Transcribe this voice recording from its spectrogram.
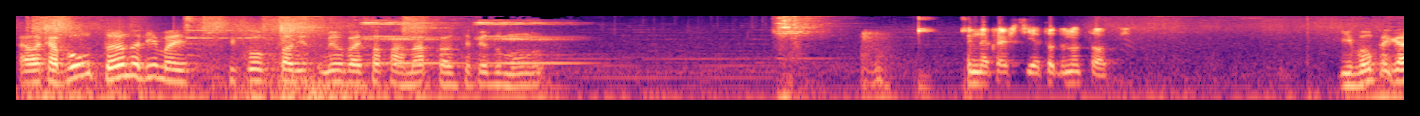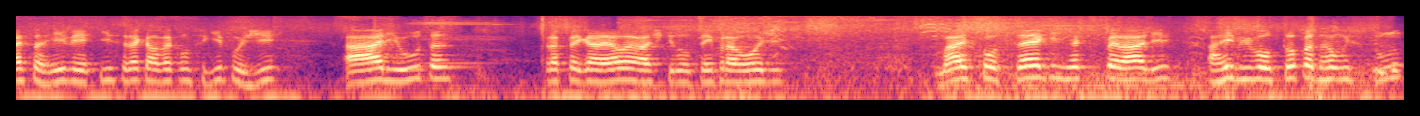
Ela acabou ultando ali, mas ficou só nisso mesmo, vai só farmar por causa do TP do mundo. O time da Crash Tea é todo no top. E vão pegar essa Riven aqui, será que ela vai conseguir fugir? A Ari ulta pra pegar ela, acho que não tem pra onde. Mas consegue recuperar ali. A Riven voltou pra dar um stun.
